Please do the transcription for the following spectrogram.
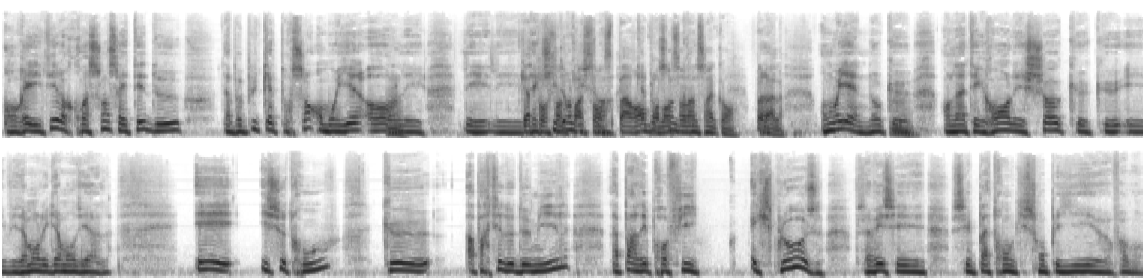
en réalité, leur croissance a été de d'un peu plus de 4% en moyenne, hors Hum. les, les, les 4% accidents de croissance par an 4% pendant de 125 ans. Pas voilà. En moyenne, donc euh, Hum. en intégrant les chocs euh, que et évidemment les guerres mondiales. Et il se trouve que à partir de 2000, la part des profits explose. Vous savez, ces, ces patrons qui sont payés, euh, enfin bon,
